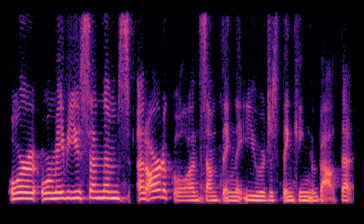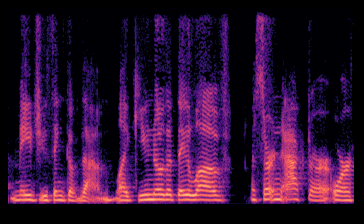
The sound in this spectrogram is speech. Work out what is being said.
Or, or maybe you send them an article on something that you were just thinking about that made you think of them. Like, you know, that they love a certain actor or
